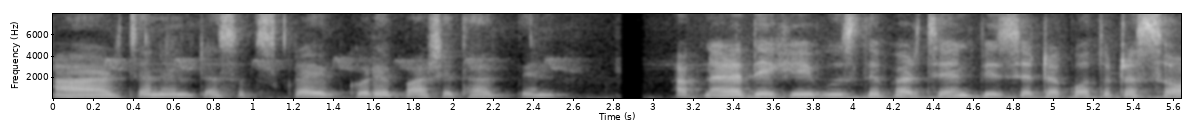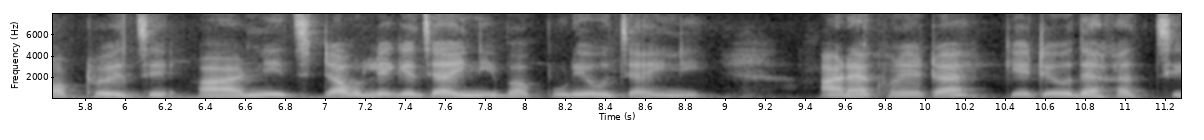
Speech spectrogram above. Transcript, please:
আর চ্যানেলটা সাবস্ক্রাইব করে পাশে থাকবেন। আপনারা দেখেই বুঝতে পারছেন পিৎজাটা কতটা সফট হয়েছে, আর নিচটাও লেগে যায়নি বা পুড়েও যায়নি। আর এখন এটা কেটেও দেখাচ্ছি।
